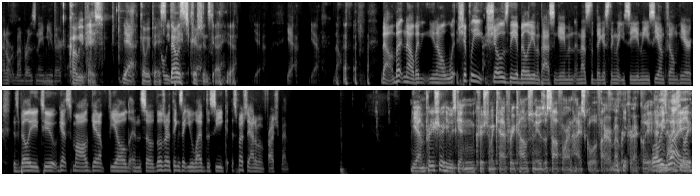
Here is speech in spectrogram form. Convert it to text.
I don't remember his name either. Kobe Pace. Yeah, Kobe Pace. Kobe that Pace, was Christian's yeah. guy. Yeah. Yeah. Yeah. Yeah. No. No, but no, but you know, Shipley shows the ability in the passing game, and, and that's the biggest thing that you see. And then you see on film here his ability to get small, get upfield, and so those are things that you love to see, especially out of a freshman. Yeah, I'm pretty sure he was getting Christian McCaffrey comps when he was a sophomore in high school, if I remember correctly. well, I mean, I feel like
